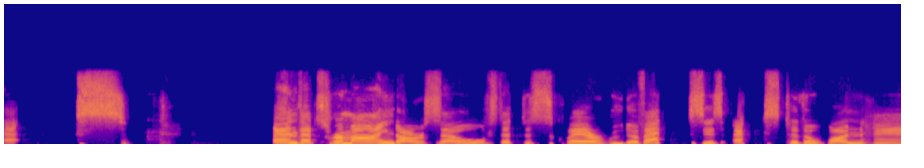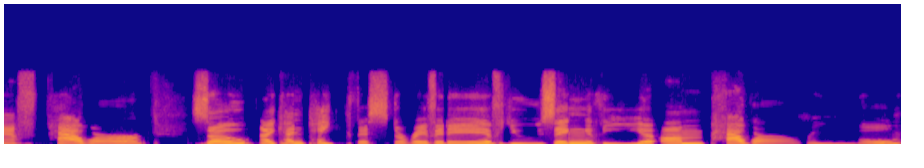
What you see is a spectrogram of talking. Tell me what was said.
x. And let's remind ourselves that the square root of x is x to the one half power. So I can take this derivative using the um, power rule.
